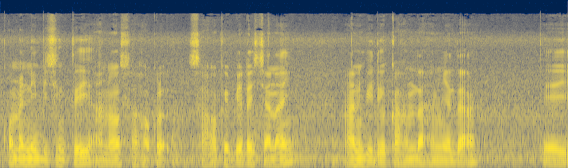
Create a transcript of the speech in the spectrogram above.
Komen ni bising tei ano sahok sahoke bela chanai an video kahanda hamyada tei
